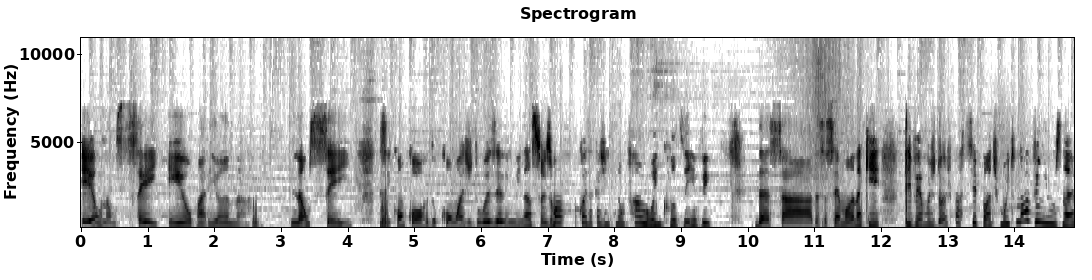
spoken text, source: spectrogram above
eu não sei, eu, Mariana, não sei se concordo com as duas eliminações. Uma coisa que a gente não falou, inclusive, dessa, dessa semana é que tivemos dois participantes muito novinhos, né?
